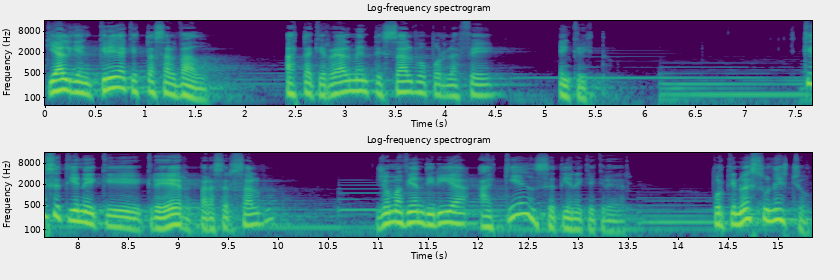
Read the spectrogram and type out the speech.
que alguien crea que está salvado hasta que realmente es salvo por la fe en Cristo. ¿Qué se tiene que creer para ser salvo? Yo más bien diría a quién se tiene que creer, porque no es un hecho,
